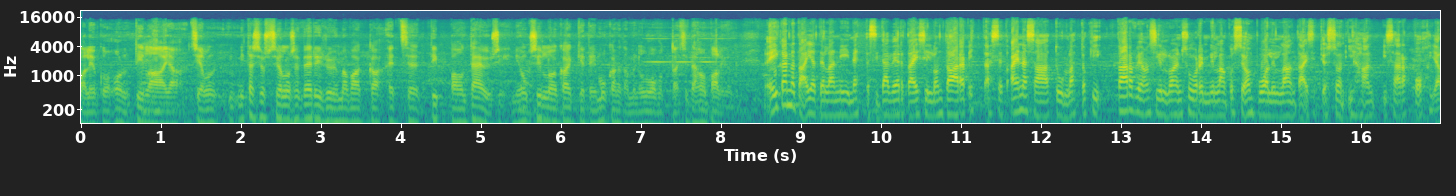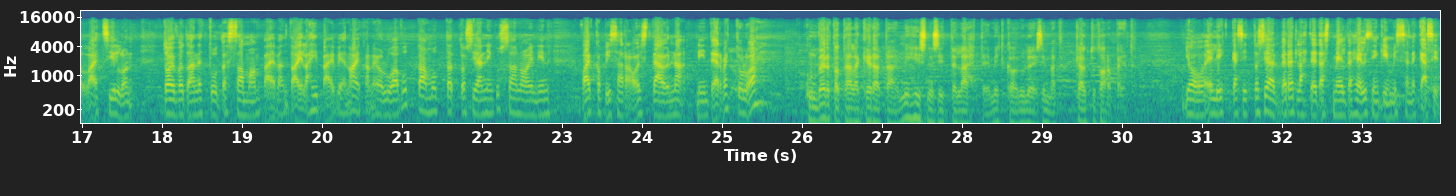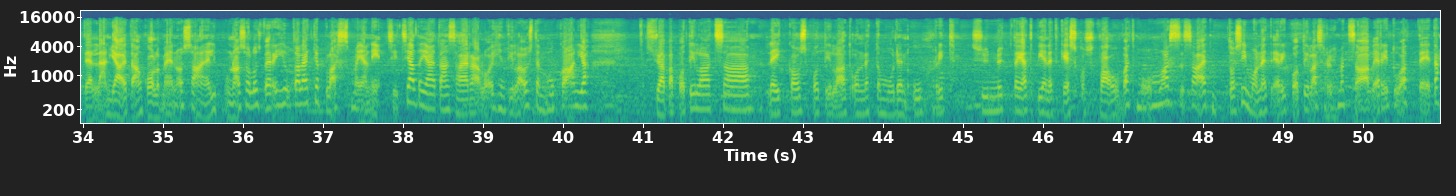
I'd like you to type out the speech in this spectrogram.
paljonko on tilaa ja siellä on, mitäs jos siellä on se veriryhmä vaikka, että se tippa on täysi, niin onko silloin kaikki, että ei mukana tämmöinen luovuttaa, että sitähän on paljon? No ei kannata ajatella niin, että sitä verta ei silloin tarvittaisi, että aina saa tulla. Toki tarve on silloin suurimmillaan, kun se on puolillaan tai sitten jos se on ihan pisara pohjalla, että silloin toivotaan, että tultaisiin saman päivän tai lähipäivien aikana jo luovuttaa, mutta tosiaan niin kuin sanoin, niin vaikka pisara olisi täynnä, niin tervetuloa kun verta täällä kerätään, mihin ne sitten lähtee? Mitkä on yleisimmät käyttötarpeet? Joo, eli sitten tosiaan veret lähtee tästä meiltä Helsinkiin, missä ne käsitellään, jaetaan kolmeen osaan, eli punasolut, verihiutaleet ja plasma, ja niin sitten sieltä jaetaan sairaaloihin tilausten mukaan, ja syöpäpotilaat saa, leikkauspotilaat, onnettomuuden uhrit, synnyttäjät, pienet keskosvauvat muun muassa saa, että tosi monet eri potilasryhmät saa verituotteita.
